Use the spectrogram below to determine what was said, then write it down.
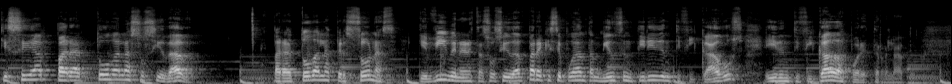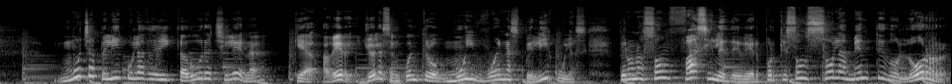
que sea para toda la sociedad para todas las personas que viven en esta sociedad para que se puedan también sentir identificados e identificadas por este relato muchas películas de dictadura chilena, que a, ver, yo les encuentro muy buenas películas, pero no son fáciles de ver porque son solamente dolor.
